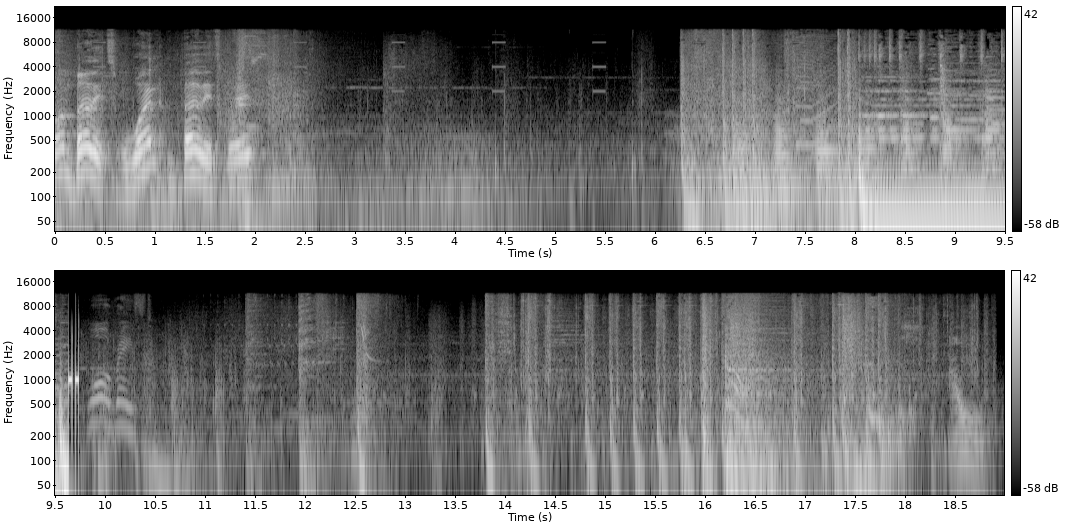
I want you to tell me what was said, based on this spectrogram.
One bullet. One bullet, boys. Wall raised. Ow.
